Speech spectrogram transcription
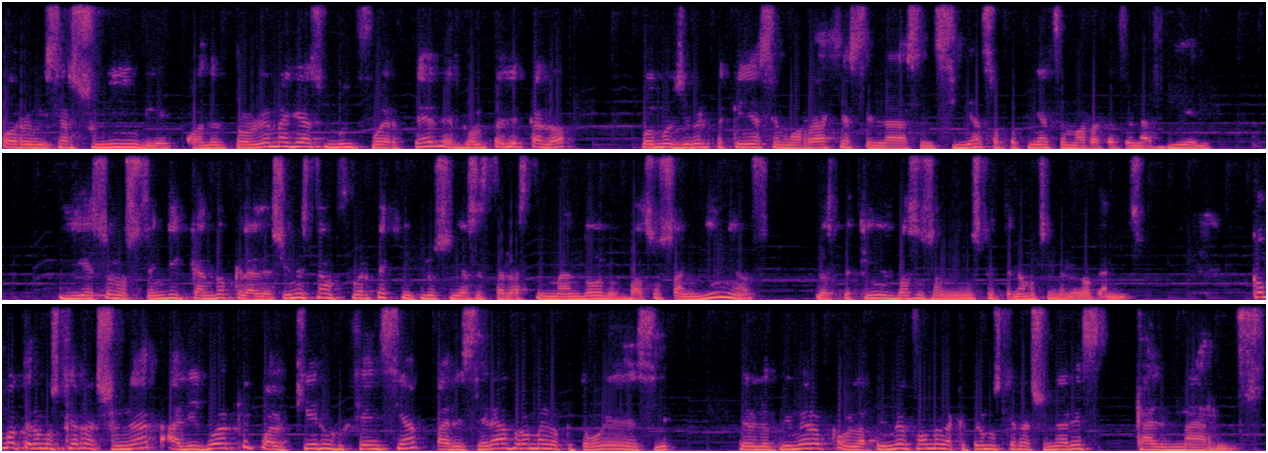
o revisar su ingle. Cuando el problema ya es muy fuerte del golpe de calor, podemos llevar pequeñas hemorragias en las encías o pequeñas hemorragias en la piel. Y eso nos está indicando que la lesión es tan fuerte que incluso ya se está lastimando los vasos sanguíneos, los pequeños vasos sanguíneos que tenemos en el organismo. ¿Cómo tenemos que reaccionar? Al igual que cualquier urgencia, parecerá broma lo que te voy a decir, pero lo primero, la primera forma en la que tenemos que reaccionar es calmarnos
